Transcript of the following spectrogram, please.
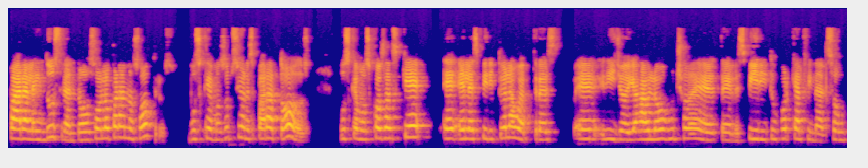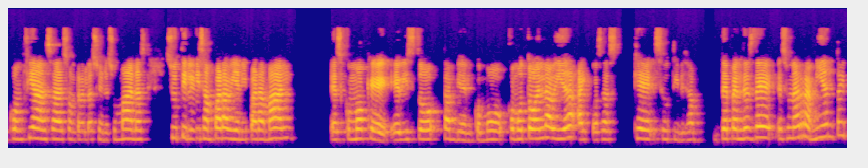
para la industria, no solo para nosotros, busquemos opciones para todos, busquemos cosas que eh, el espíritu de la Web3, eh, y yo ya hablo mucho del espíritu porque al final son confianza, son relaciones humanas, se utilizan para bien y para mal, es como que he visto también como, como todo en la vida, hay cosas que se utilizan, dependes de, es una herramienta y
